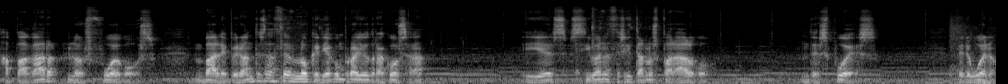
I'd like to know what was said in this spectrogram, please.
apagar los fuegos. Vale, pero antes de hacerlo quería comprobar otra cosa. Y es si va a necesitarlos para algo. Después. Pero bueno,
